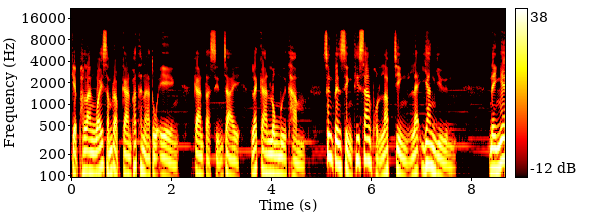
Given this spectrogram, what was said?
เก็บพลังไว้สำหรับการพัฒนาตัวเอง การตัดสินใจและการลงมือทำซึ่งเป็นสิ่งที่สร้างผลลัพธ์จริงและยั่งยืน ในแง่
